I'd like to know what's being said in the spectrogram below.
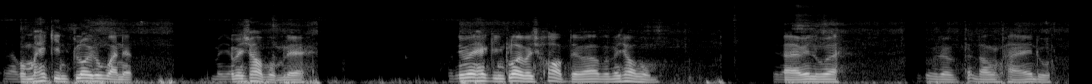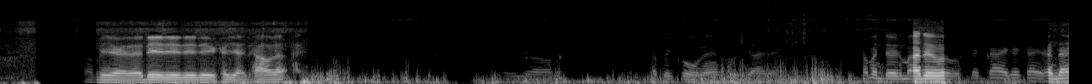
ขณะผมไม่ให้กินกล้วยทุกวันเนี่ย มันยังไม่ชอบผมเลย คนที่ไม่ให้กินกล้วยมันชอบแต่ว่า มันไม่ชอบผมเป็นอะไรไม่รู้อะดูเดี๋ยวลองถ่ายให้ดูเบียร์เดเดเดเดขยะเท้าแล้วถ้าไปโกรธนะโกรธใจเลย ถ้ามันเดินมาเดินแบบใกล้ๆใกล้ๆทันได้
